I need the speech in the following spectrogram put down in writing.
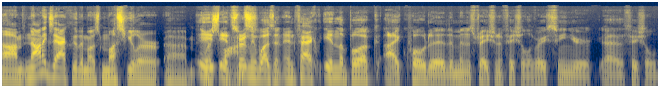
Um, not exactly the most muscular um, It, it certainly wasn't. In fact, in the book, I quoted an administration official, a very senior uh, official,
